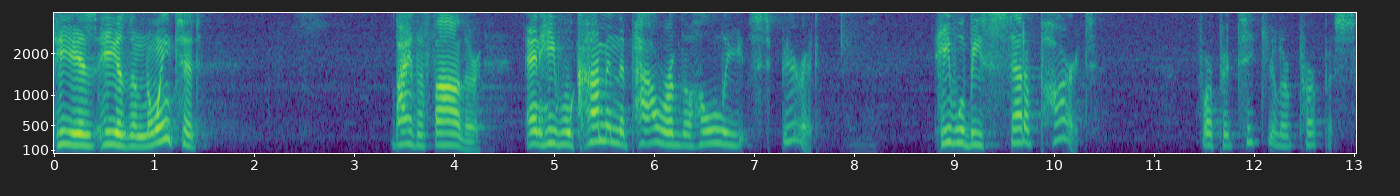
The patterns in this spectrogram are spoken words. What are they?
he is, he is anointed by the Father, and he will come in the power of the Holy Spirit he will be set apart for a particular purpose.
